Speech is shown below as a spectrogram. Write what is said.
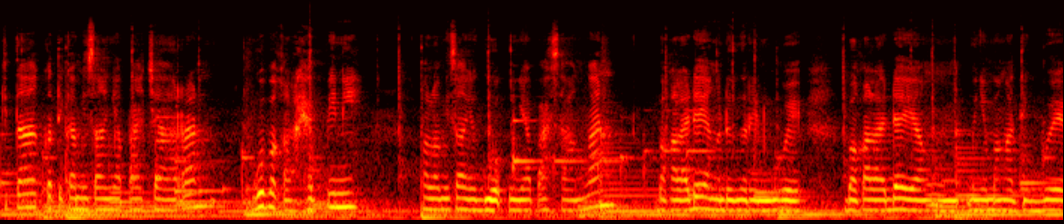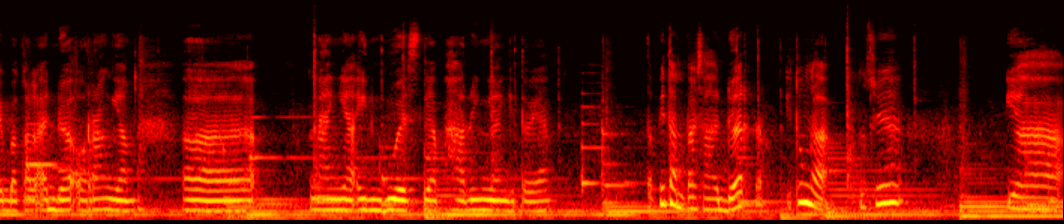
kita ketika misalnya pacaran gue bakal happy nih. Kalau misalnya gue punya pasangan bakal ada yang ngedengerin gue bakal ada yang menyemangati gue bakal ada orang yang uh, nanyain gue setiap harinya gitu ya. Tapi tanpa sadar itu nggak maksudnya ya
